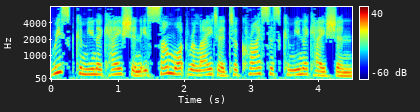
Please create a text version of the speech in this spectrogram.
Risk communication is somewhat related to crisis communication.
